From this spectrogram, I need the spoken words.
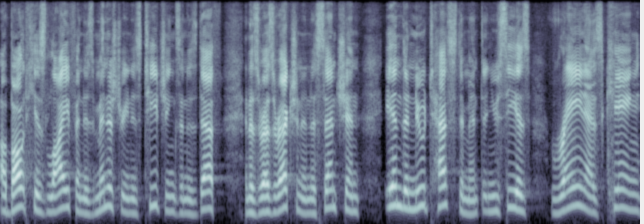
about his life and his ministry and his teachings and his death and his resurrection and ascension in the New Testament, and you see his reign as king,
